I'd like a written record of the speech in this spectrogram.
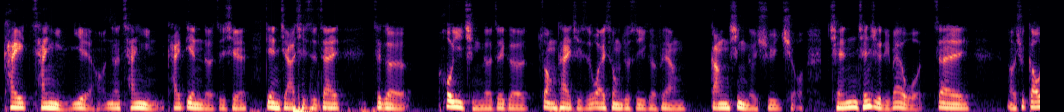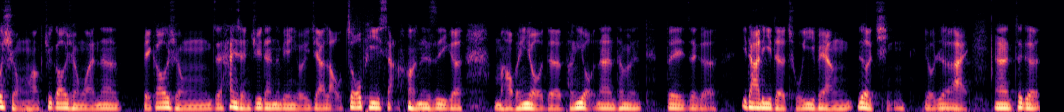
开餐饮业哈，那餐饮开店的这些店家，其实在这个后疫情的这个状态，其实外送就是一个非常。刚性的需求。前前几个礼拜，我在呃去高雄啊，去高雄玩。那北高雄在汉神巨蛋那边有一家老周披萨哈，那是一个我们好朋友的朋友。那他们对这个意大利的厨艺非常热情，有热爱。那这个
